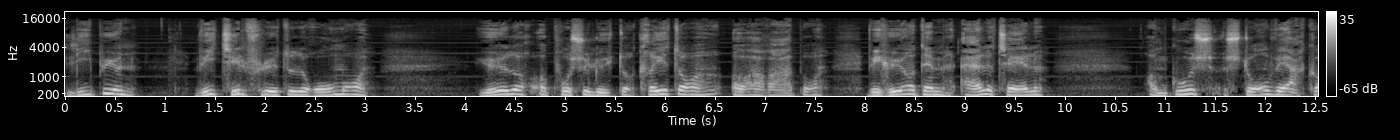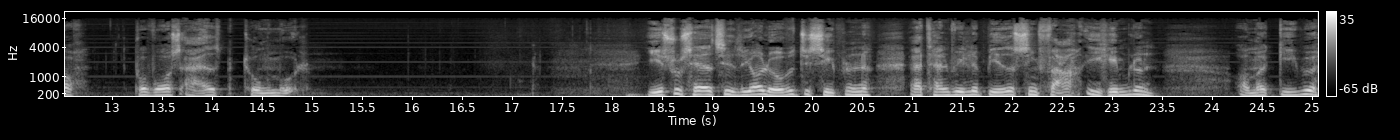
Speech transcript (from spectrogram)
Libyen, vi tilflyttede romere, jøder og proselytter, kritere og arabere. Vi hører dem alle tale om Guds store værker på vores eget tungemål. Jesus havde tidligere lovet disciplene, at han ville bede sin far i himlen om at give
